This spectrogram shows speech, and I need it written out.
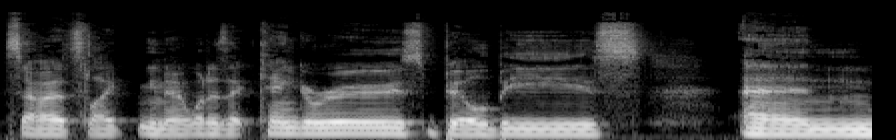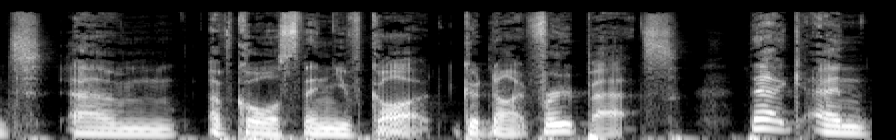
So it's like, you know, what is it? Kangaroos, bilbies, and um, of course, then you've got goodnight fruit bats. They're, and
